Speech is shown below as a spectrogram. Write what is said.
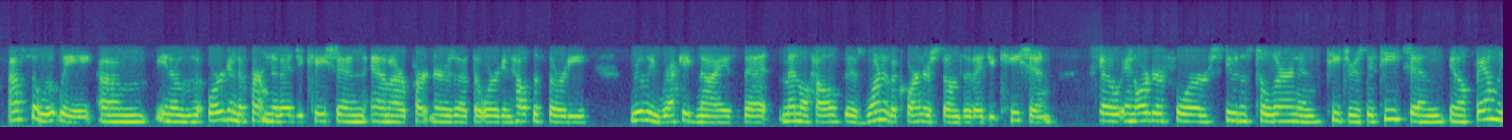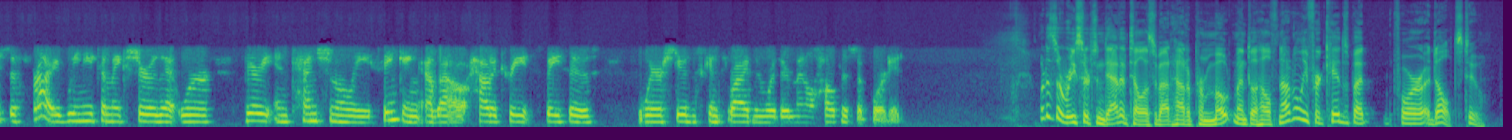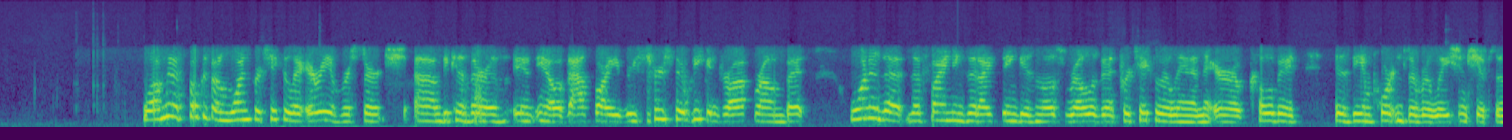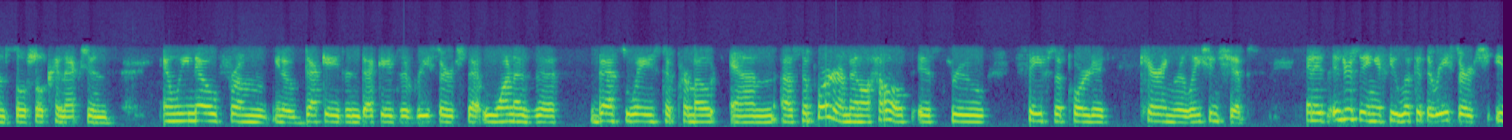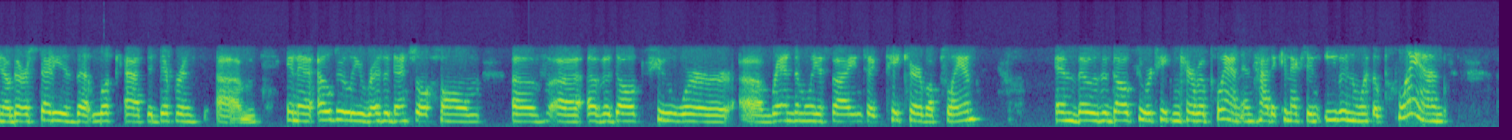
Absolutely. Um, you know, the Oregon Department of Education and our partners at the Oregon Health Authority really recognize that mental health is one of the cornerstones of education. So, in order for students to learn and teachers to teach and you know families to thrive, we need to make sure that we're very intentionally thinking about how to create spaces where students can thrive and where their mental health is supported. What does the research and data tell us about how to promote mental health, not only for kids, but for adults too? Well, I'm going to focus on one particular area of research um, because there is, you know, a vast body of research that we can draw from. But one of the, the findings that I think is most relevant, particularly in the era of COVID, is the importance of relationships and social connections. And we know from, you know, decades and decades of research that one of the best ways to promote and uh, support our mental health is through safe, supported, caring relationships. And it's interesting if you look at the research, you know, there are studies that look at the difference um, in an elderly residential home of, uh, of adults who were um, randomly assigned to take care of a plant and those adults who were taking care of a plant and had a connection even with a plant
